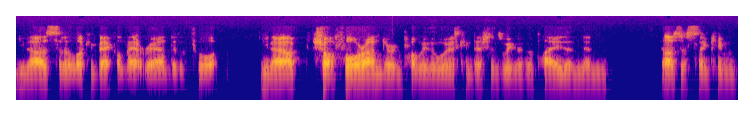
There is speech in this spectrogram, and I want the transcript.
you know, I was sort of looking back on that round and thought, you know, I shot four under in probably the worst conditions we've ever played. And then I was just thinking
